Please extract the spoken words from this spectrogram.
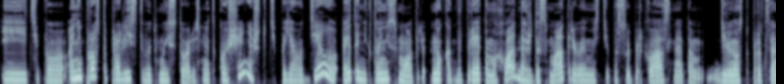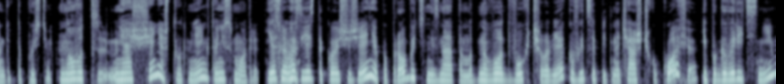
и типа, они просто пролистывают мои сторис. У меня такое ощущение, что типа я вот делаю, а это никто не смотрит. Но как бы при этом охват, даже досматриваемость, типа, супер классная, там, 90%, допустим. Но вот у меня ощущение, что вот меня никто не смотрит. Если у вас есть такое ощущение, попробуйте, не знаю, там, одного-двух человек выцепить на чашечку кофе и поговорить с ним,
